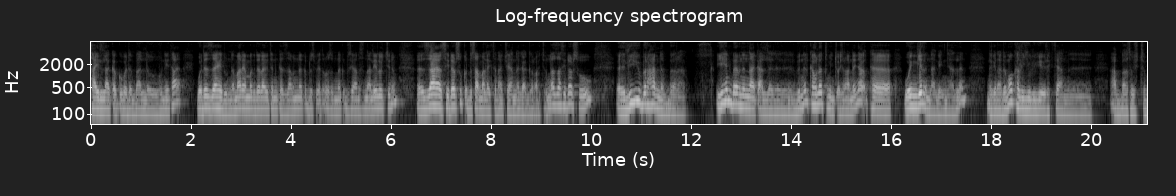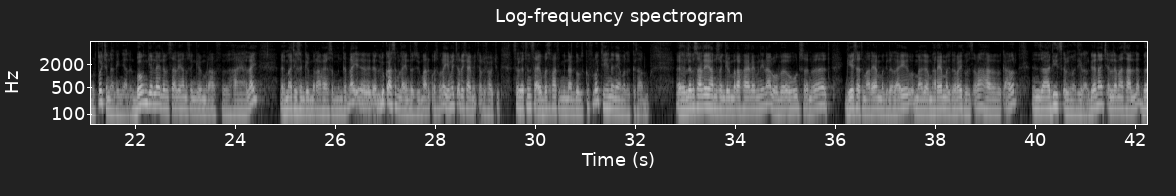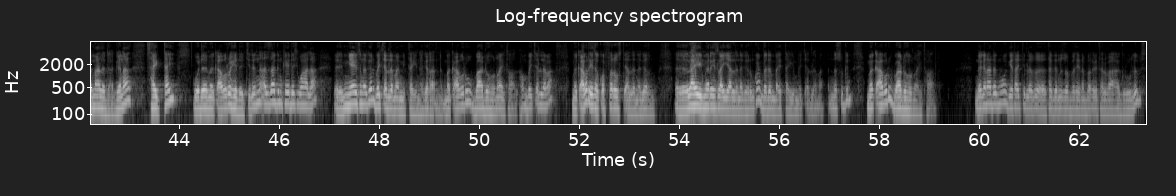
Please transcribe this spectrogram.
ሳይላቀቁ በደንብ ባለው ሁኔታ ወደዛ ሄዱ። እነ ማርያም መግደላዊትን ከዛም እነ ቅዱስ ጴጥሮስ እነ ቅዱስ ዮሐንስና ሌሎችንም እዛ ሲደርሱ ቅዱሳን መላእክት ናቸው ያነጋገሯቸው እና እዛ ሲደርሱ ልዩ ብርሃን ነበረ። ይህን በምን እናውቃለን ብንል ከሁለት ምንጮች ነው። አንደኛ ከወንጌል እናገኛለን። እንደገና ደግሞ ከልዩ ልዩ የቤተክርስቲያን አባቶች ትምህርቶች እናገኛለን። በወንጌል ላይ ለምሳሌ ዮሐንስ ወንጌል ምዕራፍ 20 ላይ ማቴዎስ ወንጌል ምዕራፍ 28 ላይ ሉቃስም ላይ እንደዚሁ ማርቆስም ላይ የመጨረሻ የመጨረሻዎቹ ስለ ትንሣኤው በስፋት የሚናገሩት ክፍሎች ይህንን ያመለክታሉ። ለምሳሌ ዮሐንስ ወንጌል ምዕራፍ 20 ላይ ምን ይላል? ወበእሁድ ሰንበት ጌሰት ማርያም መግደላዊት በጽባሕ ሀበ መቃብር እንዛዲ ጽልመት ይላል። ገና ጨለማ ሳለ በማለዳ ገና ሳይታይ ወደ መቃብሩ ሄደች ይልና እዛ ግን ከሄደች በኋላ የሚያዩት ነገር በጨለማ የሚታይ ነገር አለ። መቃብሩ ባዶ ሆኖ አይተዋል። አሁን በጨለማ መቃብር የተቆፈረ ውስጥ ያለ ነገር ነው። ላይ መሬት ላይ ያለ ነገር እንኳን በደንብ አይታይም በጨለማ። እነሱ ግን መቃብሩ ባዶ ሆኖ አይተዋል። እንደገና ደግሞ ጌታችን ተገንዞበት የነበረው የተልባ እግሩ ልብስ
